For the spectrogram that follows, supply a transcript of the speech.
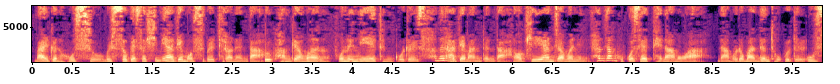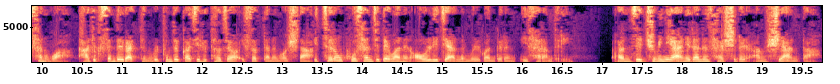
맑은 호수, 물속에서 희미하게 모습을 드러낸다. 그 광경은 보는 이의 등골을 서늘하게 만든다. 더 기이한 점은 현장 곳곳에 대나무와 나무로 만든 도구들, 우산과 가죽 샌들 같은 물품들까지 흩어져 있었다는 것이다. 이처럼 고산지대와는 어울리지 않는 물건들은 이 사람들이 현지 주민이 아니라는 사실을 암시한다.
